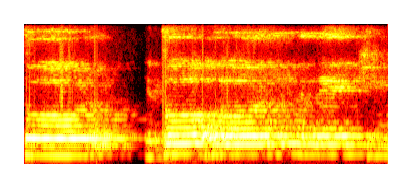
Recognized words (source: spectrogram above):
തോറും എപ്പോഴും എന്നേക്കും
